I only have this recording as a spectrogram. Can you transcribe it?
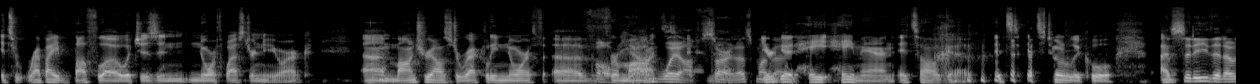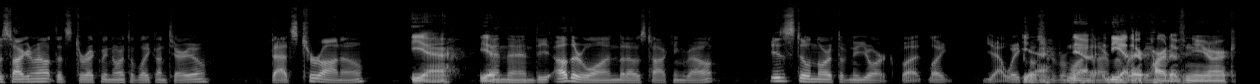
it's right by Buffalo, which is in northwestern New York. Um, Montreal's directly north of Hmm. Oh, yeah, Vermont. I'm way off. Sorry, that's my You're bad. good. Hey, hey, man, it's all good. it's it's totally cool. The I've- city that I was talking about that's directly north of Lake Ontario, that's Toronto. Yeah, yeah. And then the other one that I was talking about is still north of New York, but like, yeah, way closer Yeah, to Vermont. yeah, than the other being. part of New York.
